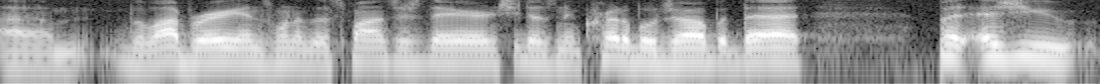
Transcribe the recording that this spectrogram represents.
um, the librarian's one of the sponsors there, and she does an incredible job with that. But as you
